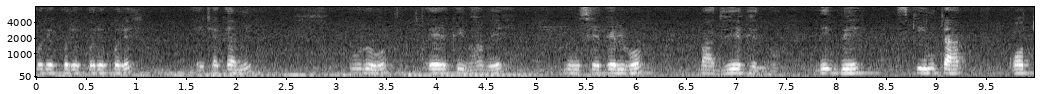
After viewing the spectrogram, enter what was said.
করে করে করে করে এটাকে আমি পুরো একইভাবে মুছে ফেলব বা ধুয়ে ফেলব। দেখবে স্কিনটা কত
